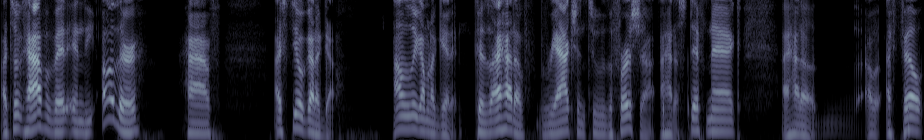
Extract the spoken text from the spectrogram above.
I took half of it and the other half i still gotta go. I don't think i'm gonna get it because i had a reaction to the first shot. I had a stiff neck. I had a I, I felt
